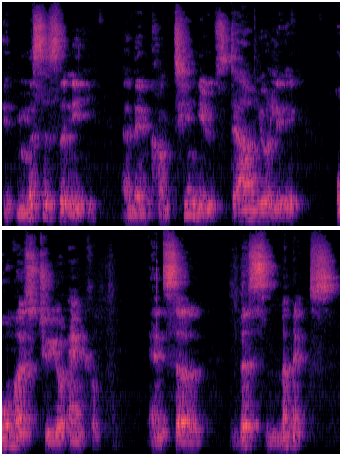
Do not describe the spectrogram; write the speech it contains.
It misses the knee and then continues down your leg almost to your ankle. And so this mimics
